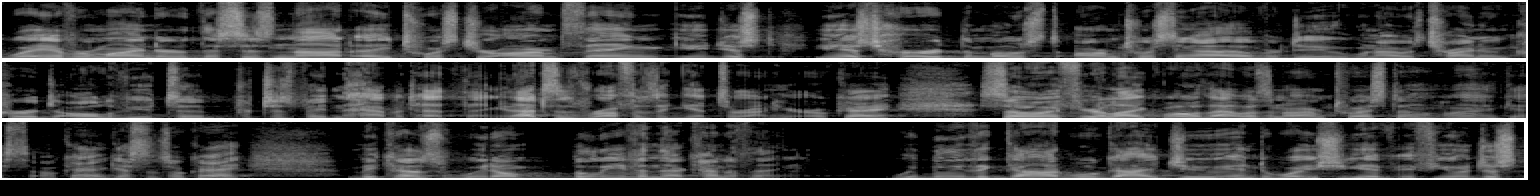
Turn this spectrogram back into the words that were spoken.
way of reminder, this is not a twist your arm thing. You just, you just heard the most arm twisting I ever do when I was trying to encourage all of you to participate in the habitat thing. That's as rough as it gets around here, okay? So if you're like, whoa, that was an arm twist? Oh, well, I guess, okay, I guess it's okay. Because we don't believe in that kind of thing. We believe that God will guide you into what you should give. If you just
